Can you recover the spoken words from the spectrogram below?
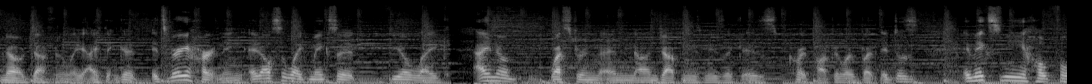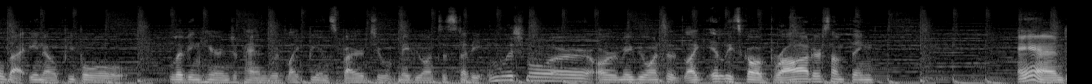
no, definitely. I think it, it's very heartening. It also like makes it feel like I know Western and non-Japanese music is quite popular, but it does. It makes me hopeful that you know people living here in Japan would like be inspired to maybe want to study English more, or maybe want to like at least go abroad or something. And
